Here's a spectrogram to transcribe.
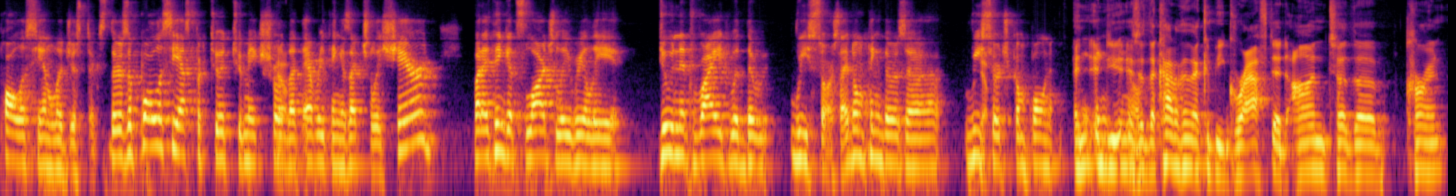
policy and logistics. There's a policy aspect to it to make sure Yeah. that everything is actually shared, but I think it's largely really doing it right with the resource. I don't think there's a research component. And, and do you- is it the kind of thing that could be grafted onto the current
